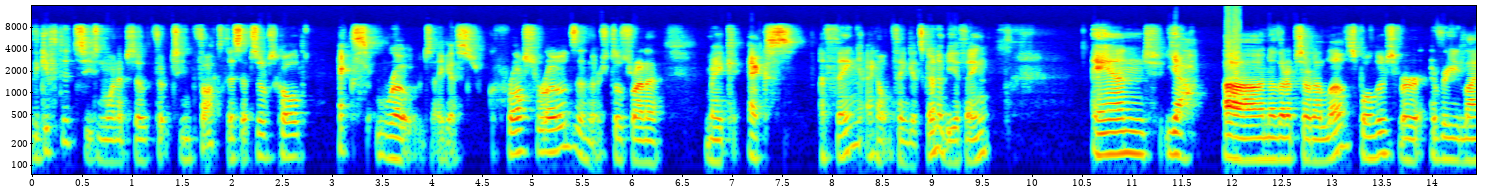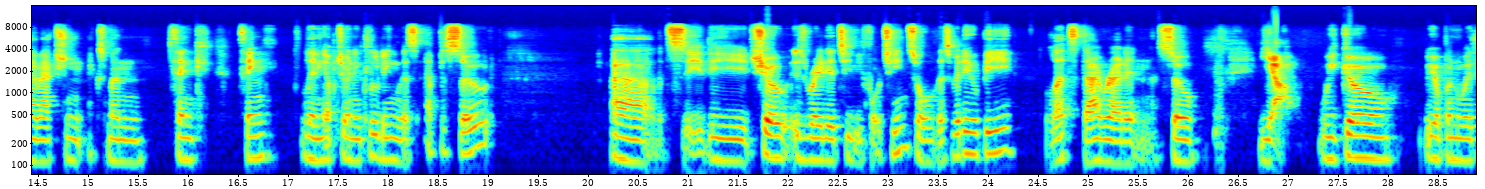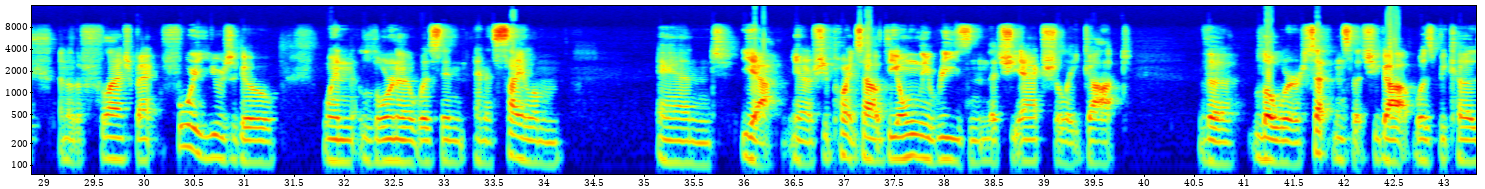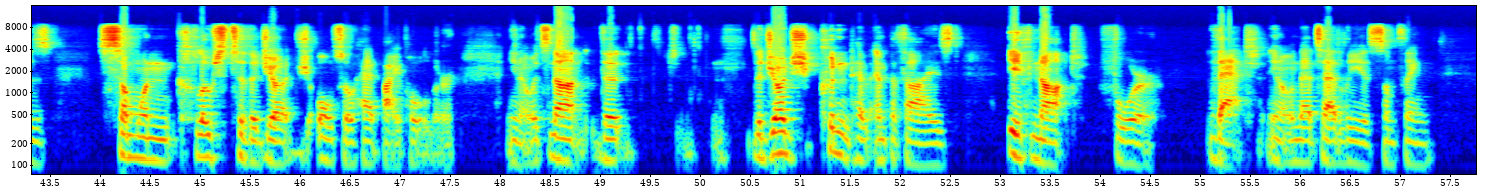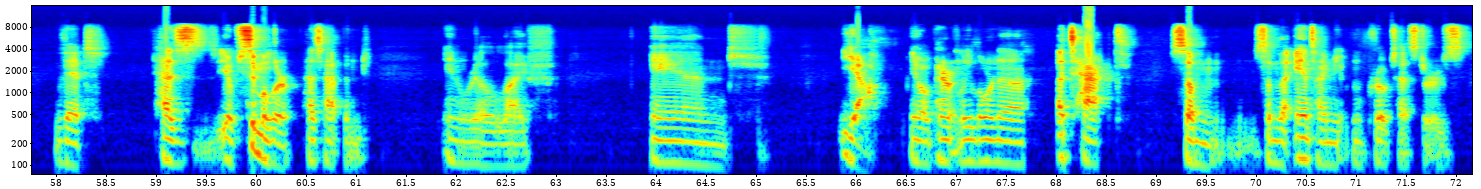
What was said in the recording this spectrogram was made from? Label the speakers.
Speaker 1: The Gifted, Season 1, Episode 13 Thoughts. This episode is called X Roads. I guess Crossroads, and they're still trying to make X a thing. I don't think it's going to be a thing. And, yeah, uh, another episode I love. Spoilers for every live-action X-Men think thing leading up to and including this episode. Uh, let's see, the show is rated TV-14, so will this video be? Let's dive right in. So, yeah, we go, we open with another flashback four years ago when Lorna was in an asylum and yeah, you know, she points out the only reason that she actually got the lower sentence that she got was because someone close to the judge also had bipolar. You know, it's not the the judge couldn't have empathized if not for that. You know, and that sadly is something that has you know similar has happened in real life. And yeah, you know, apparently Lorna attacked some some of the anti-mutant protesters,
